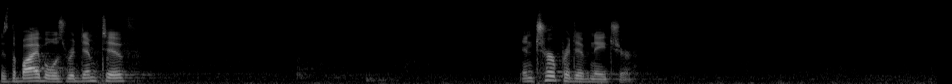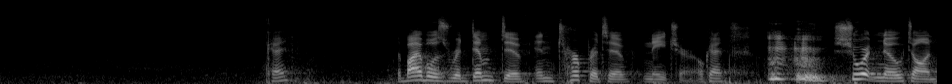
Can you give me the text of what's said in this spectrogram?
is the Bible is redemptive, interpretive nature. Okay? The Bible is redemptive, interpretive nature, okay? Short note on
